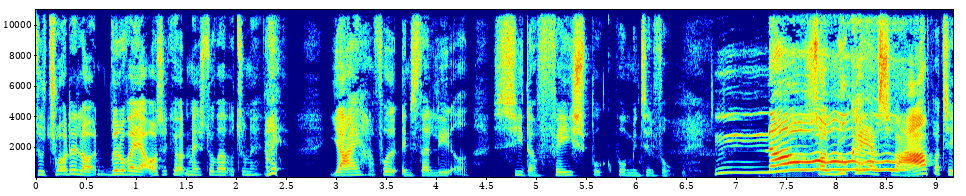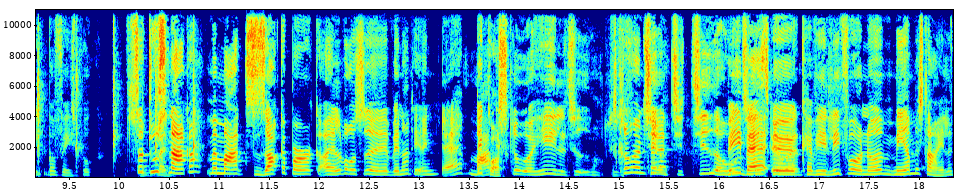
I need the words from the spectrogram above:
Du tror, det er løgn. Ved du, hvad jeg også har gjort, mens du har været på turné? Nej. Jeg har fået installeret Sitter Facebook på min telefon. No! Så nu kan jeg svare på ting på Facebook. Så du snakker med Mark Zuckerberg og alle vores øh, venner derinde? Ja, det Mark er godt. skriver hele tiden. Skriver han til dig? til, tid og Ved I hvad, øh, kan vi lige få noget mere med stejle?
